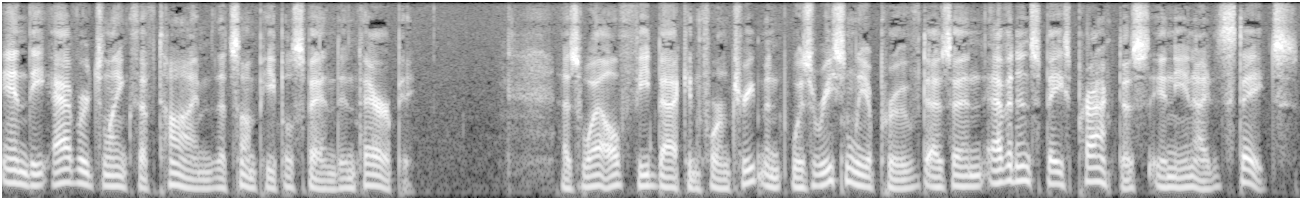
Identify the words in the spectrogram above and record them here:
and the average length of time that some people spend in therapy. As well, feedback informed treatment was recently approved as an evidence based practice in the United States.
